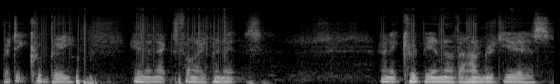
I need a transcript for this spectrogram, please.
But it could be in the next five minutes. And it could be another hundred years.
